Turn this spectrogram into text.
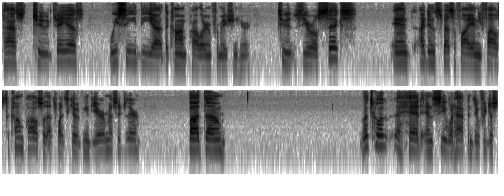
pass to JS, we see the uh, the compiler information here. 206 and I didn't specify any files to compile so that's why it's giving me the error message there. But um, let's go ahead and see what happens if we just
